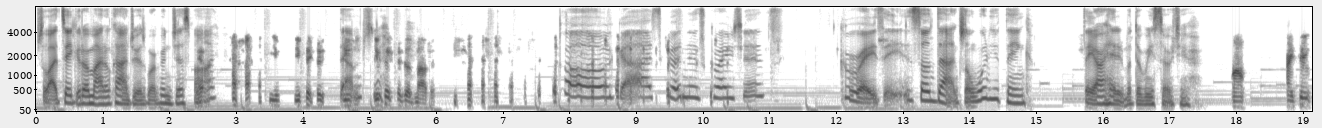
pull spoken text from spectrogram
so I take it her mitochondria is working just fine. Yep. you you picked a you, you picked a good mother. oh gosh, goodness gracious. Crazy. So Doc, so what do you think they are headed with the research here? Well, I think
